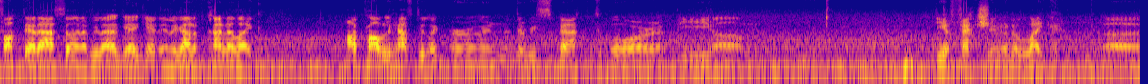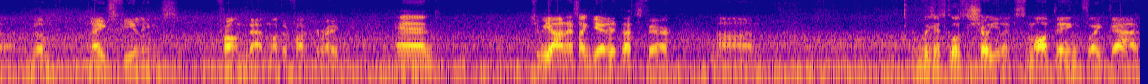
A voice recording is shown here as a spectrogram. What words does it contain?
Fuck that asshole, and I'll be like, "Okay, I get it." And I gotta kind of like, I'll probably have to like earn the respect or the um, the affection or the like, uh, the nice feelings from that motherfucker, right? And to be honest, I get it. That's fair. Um, just goes to show you, like small things like that.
